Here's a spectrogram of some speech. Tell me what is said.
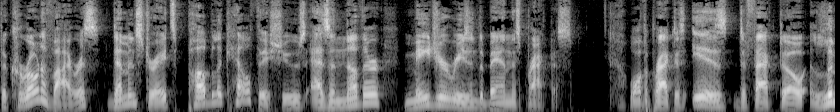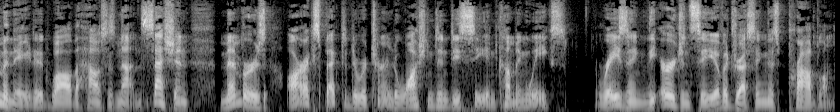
the coronavirus demonstrates public health issues as another major reason to ban this practice. While the practice is de facto eliminated while the House is not in session, members are expected to return to Washington, D.C. in coming weeks raising the urgency of addressing this problem.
